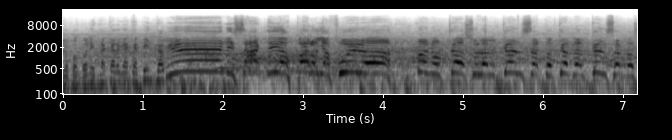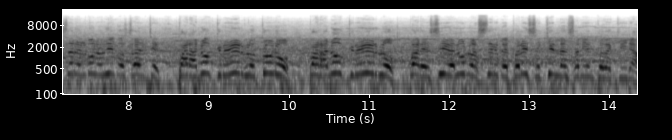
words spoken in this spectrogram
Loco con esta carga que pinta bien. Isaac Díaz, palo y afuera. Manotazo, le alcanza a tocar, le alcanza a rozar el mono Diego Sánchez. Para no creerlo, Toro, para no creerlo. Parecía el 1 a 0, me parece que el lanzamiento de esquina.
